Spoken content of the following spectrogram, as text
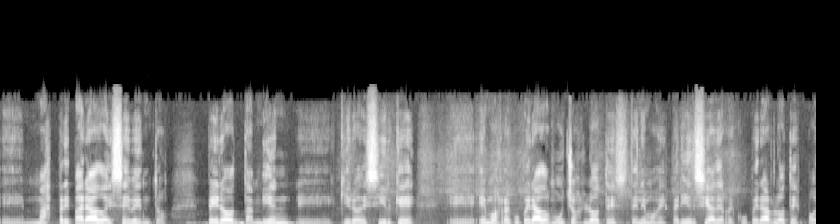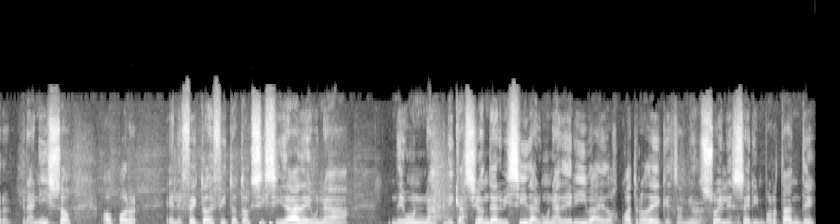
eh, más preparado a ese evento. Pero también quiero decir que hemos recuperado muchos lotes, tenemos experiencia de recuperar lotes por granizo o por el efecto de fitotoxicidad de una de una aplicación de herbicida, alguna deriva de 2,4-D que también suele ser importante.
